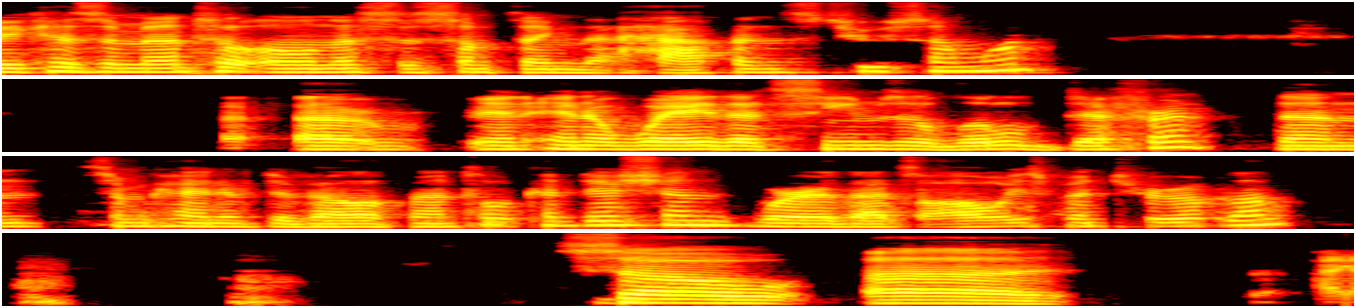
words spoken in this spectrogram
because a mental illness is something that happens to someone uh, in, in a way that seems a little different than some kind of developmental condition where that's always been true of them. So uh, I,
